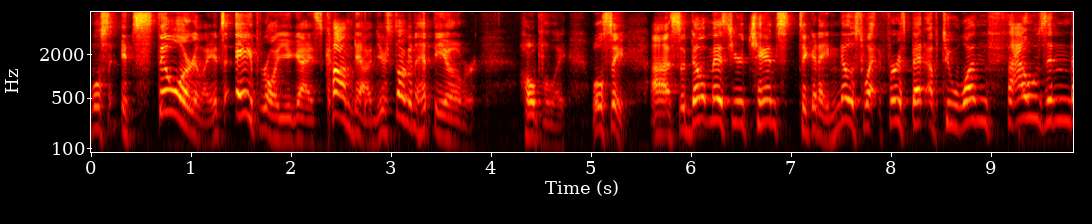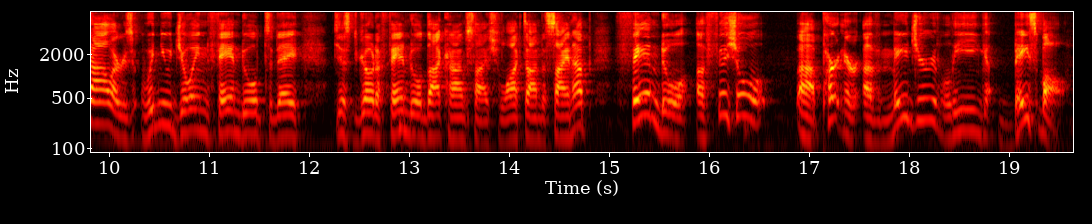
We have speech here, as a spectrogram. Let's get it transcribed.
We'll see. It's still early. It's April, you guys. Calm down. You're still going to hit the over. Hopefully. We'll see. Uh, so don't miss your chance to get a no sweat first bet up to $1,000 when you join FanDuel today. Just go to fanduel.com slash locked on to sign up. FanDuel, official uh, partner of Major League Baseball.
